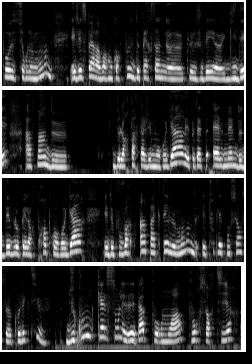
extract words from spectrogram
pose sur le monde et j'espère avoir encore plus de personnes euh, que je vais euh, guider afin de de leur partager mon regard et peut-être elles-mêmes de développer leur propre regard et de pouvoir impacter le monde et toutes les consciences euh, collectives. Du coup, quelles sont les étapes pour moi pour sortir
